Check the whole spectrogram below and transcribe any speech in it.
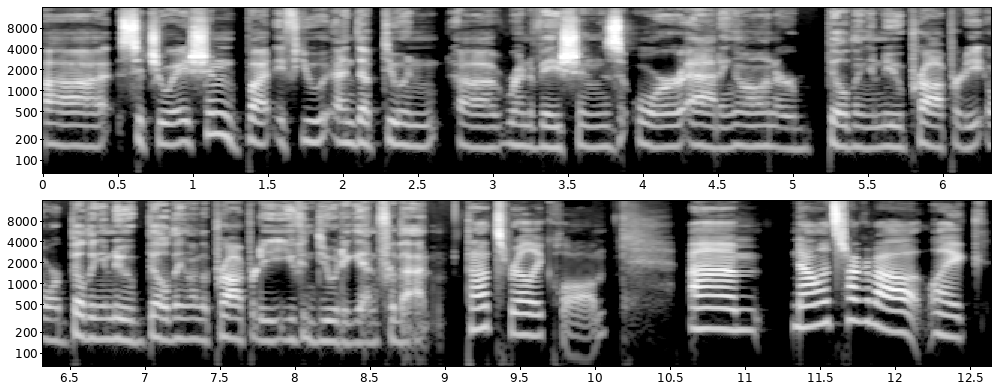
uh, situation. But if you end up doing uh, renovations or adding on or building a new property or building a new building on the property, you can do it again for that. That's really cool. Um, now let's talk about like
